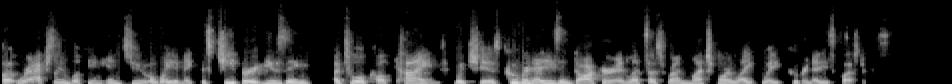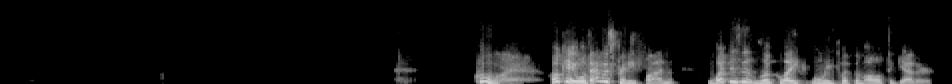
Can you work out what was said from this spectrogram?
but we're actually looking into a way to make this cheaper using a tool called Kind, which is Kubernetes and Docker and lets us run much more lightweight Kubernetes clusters. Whew. Okay, well, that was pretty fun. What does it look like when we put them all together?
